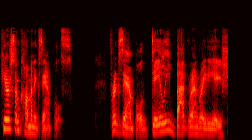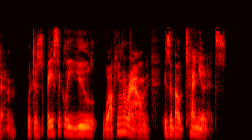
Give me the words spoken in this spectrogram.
here are some common examples. For example, daily background radiation, which is basically you walking around, is about 10 units.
